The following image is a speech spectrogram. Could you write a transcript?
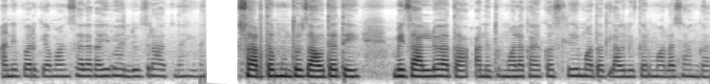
आणि परक्या माणसाला काही व्हॅल्यूच राहत नाही. सार्थक म्हणतो जाऊ द्या ते. मी चाललोय आता आणि तुम्हाला काय कसलीही मदत लागली तर मला सांगा.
